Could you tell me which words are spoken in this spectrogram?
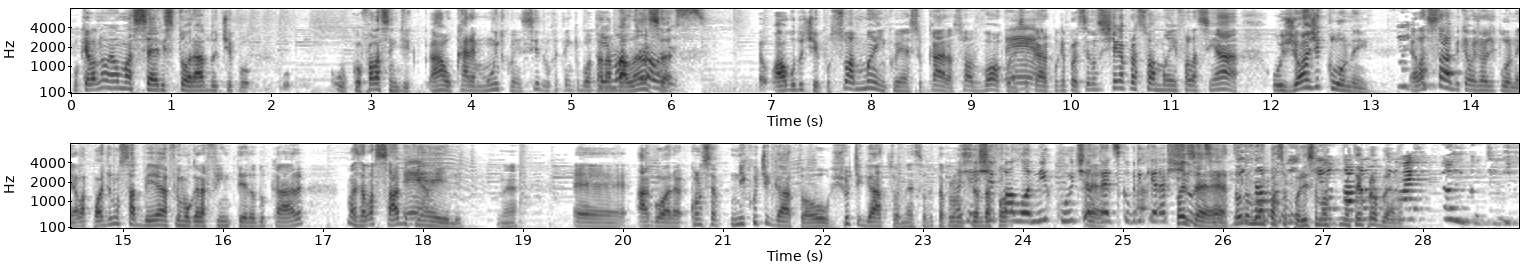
porque ela não é uma série estourada do tipo. O, o que eu falo assim, de. Ah, o cara é muito conhecido, você tem que botar Game na balança. É algo do tipo, sua mãe conhece o cara, sua avó conhece É. o cara, porque, por exemplo, se você chega pra sua mãe e fala assim, ah, o George Clooney, ela sabe quem é o George Clooney, ela pode não saber a filmografia inteira do cara, mas ela sabe É. quem é ele, né? É, agora, quando você. Nikut Gato, ou Chute Gato, né? Você tá A pronunciando da gente forma. falou Nikut até descobrir que era Pois chute. é, é, todo mundo passou por isso, não, Eu não tem problema. Uncut.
